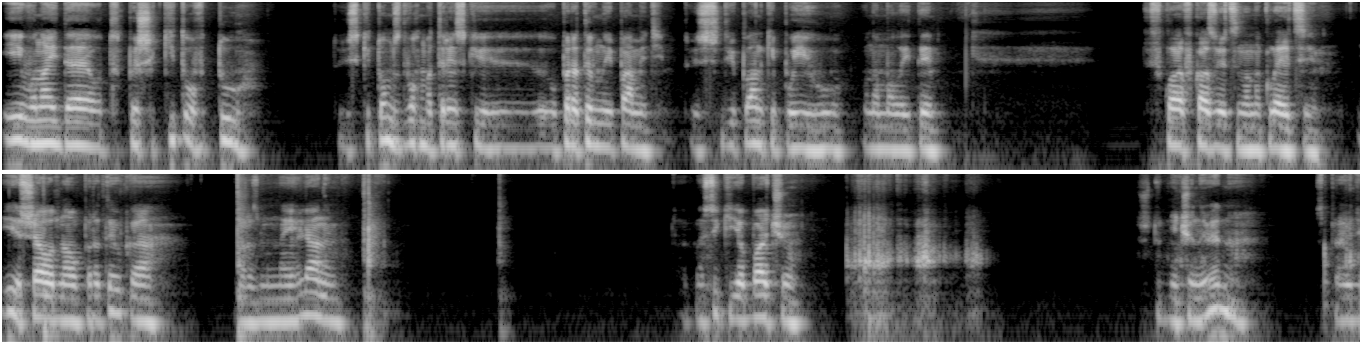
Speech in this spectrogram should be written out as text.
І вона йде, от пише Kit of 2. Тобто з кітом з двох материнських оперативної пам'яті. Тобто дві планки по ігу вона мала йти. Вказується на наклейці. І ще одна оперативка. Зараз ми на неї глянемо. Так, наскільки я бачу, що тут нічого не видно. Справді.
